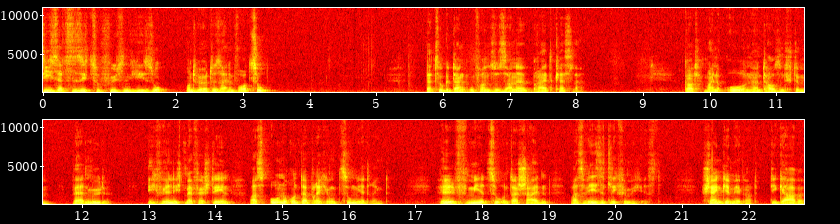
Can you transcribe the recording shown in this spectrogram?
Die setzte sich zu Füßen Jesu und hörte seinem Wort zu. Dazu Gedanken von Susanne Breit-Kessler. Gott, meine Ohren hören tausend Stimmen, werden müde. Ich will nicht mehr verstehen, was ohne Unterbrechung zu mir dringt. Hilf mir zu unterscheiden, was wesentlich für mich ist. Schenke mir, Gott, die Gabe,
